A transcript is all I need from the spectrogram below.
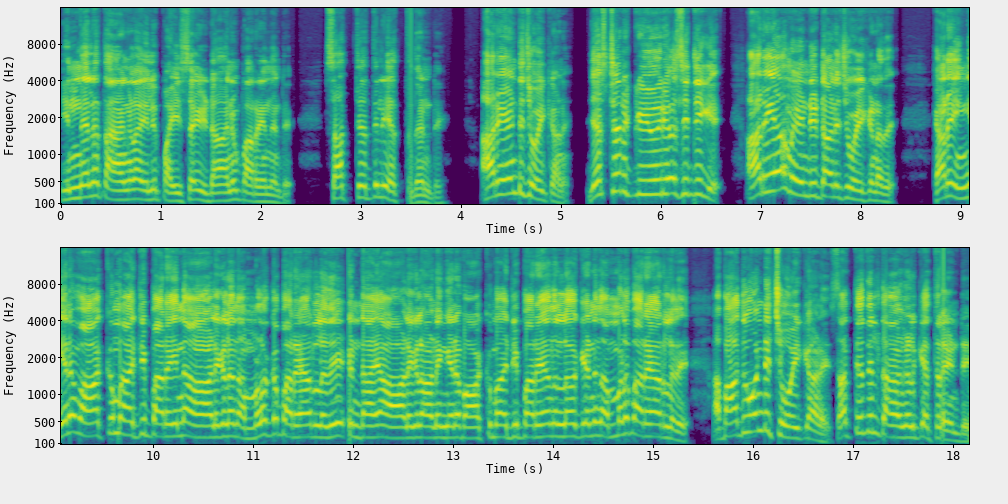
ഇന്നലെ താങ്കൾ അതിൽ പൈസ ഇടാനും പറയുന്നുണ്ട്. സത്യത്തിൽ എത്തുന്നുണ്ട്. അറിയാണ്ട് ചോദിക്കാണ്. ജസ്റ്റ് ഒരു ക്യൂരിയോസിറ്റിക്ക് അറിയാൻ വേണ്ടിയിട്ടാണ് ചോദിക്കുന്നത് കാരണം ഇങ്ങനെ വാക്ക് മാറ്റി പറയുന്ന ആളുകളെ നമ്മളൊക്കെ പറയാറുള്ളത് ഉണ്ടായ ആളുകളാണ് ഇങ്ങനെ വാക്ക് മാറ്റി പറയാന്നുള്ളതൊക്കെയാണ് നമ്മൾ പറയാറുള്ളത്. അപ്പൊ അതുകൊണ്ട് ചോദിക്കാണ്. സത്യത്തിൽ താങ്കൾക്ക് എത്രയുണ്ട്?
